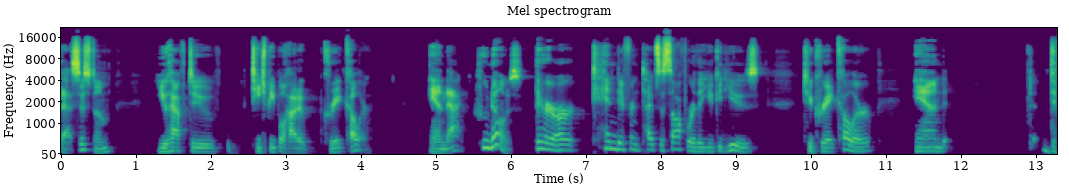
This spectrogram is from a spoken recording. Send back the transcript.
that system, you have to teach people how to create color. And that, who knows? There are 10 different types of software that you could use to create color. And de-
